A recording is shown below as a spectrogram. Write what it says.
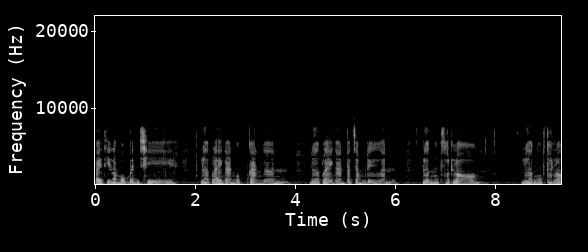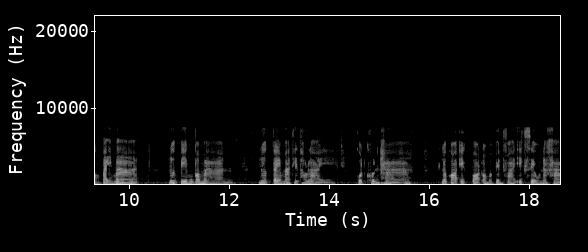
ไปที่ระบบบัญชี เลือกรายงานงบการเงิน เลือกรายงานประจำเดือน เลือกงบทดลอง เลือกงบทดลองไตรมาส เลือกปีงบประมาณ เลือกไตรมาสที่เท่าไหร่ กดค้นหา แล้วก็ Export ออกมาเป็นไฟล์ Excel นะคะ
